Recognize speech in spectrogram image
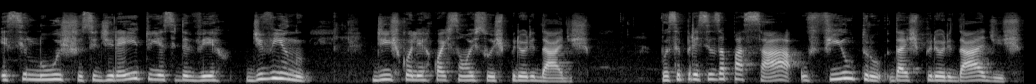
esse luxo, esse direito e esse dever divino de escolher quais são as suas prioridades. Você precisa passar o filtro das prioridades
